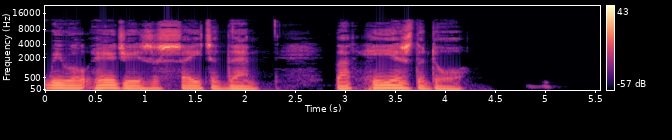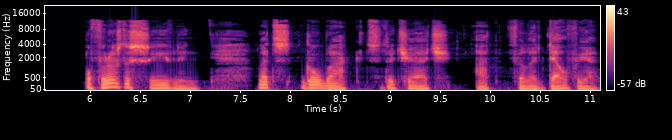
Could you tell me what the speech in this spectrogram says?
we will hear Jesus say to them that He is the door. But for us this evening, let's go back to the church at Philadelphia.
